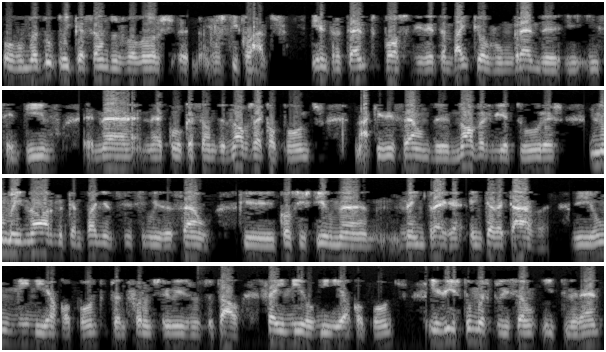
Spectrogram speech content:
houve uma duplicação dos valores eh, reciclados. Entretanto, posso dizer também que houve um grande incentivo na, na colocação de novos ecopontos, na aquisição de novas viaturas, numa enorme campanha de sensibilização que consistiu na, na entrega em cada casa de um mini ecoponto, portanto foram distribuídos no total 100 mil mini ecopontos. Existe uma exposição itinerante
